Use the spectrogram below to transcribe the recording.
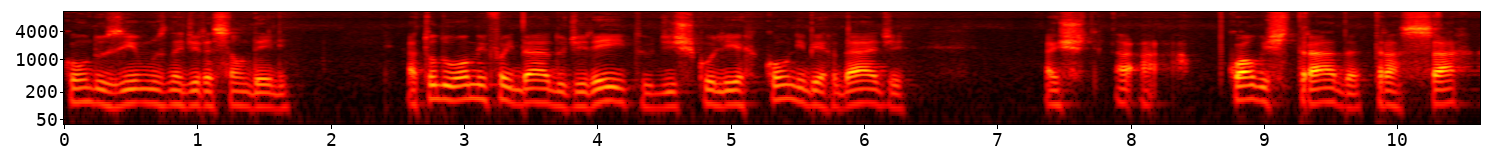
conduzimos na direção dele. A todo homem foi dado o direito de escolher com liberdade a, a, a qual estrada traçar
